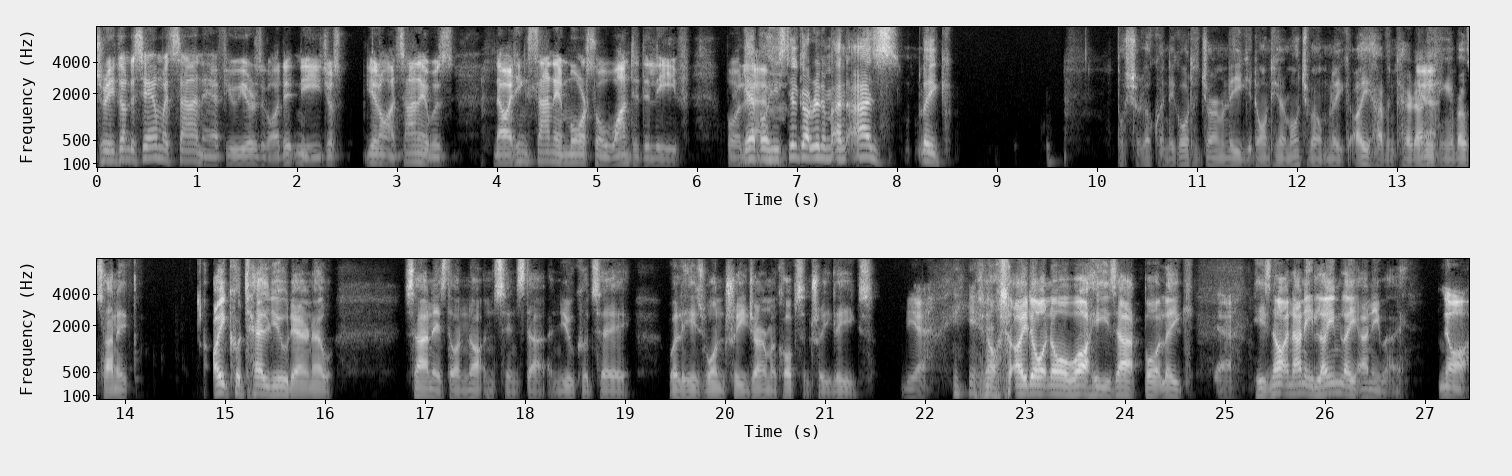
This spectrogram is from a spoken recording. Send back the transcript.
sure, he done the same with Sane a few years ago, didn't he? He just, you know, and Sane was now I think Sane more so wanted to leave. But yeah, but he um, still got rid of him. And as like, but sure, look when they go to German league, you don't hear much about him. Like I haven't heard Yeah. anything about Sane. I could tell you there now, Sane's done nothing since that, and you could say, well, he's won three German cups and three leagues. yeah. You know, so I don't know what he's at, but like yeah. he's not in any limelight anyway. No,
